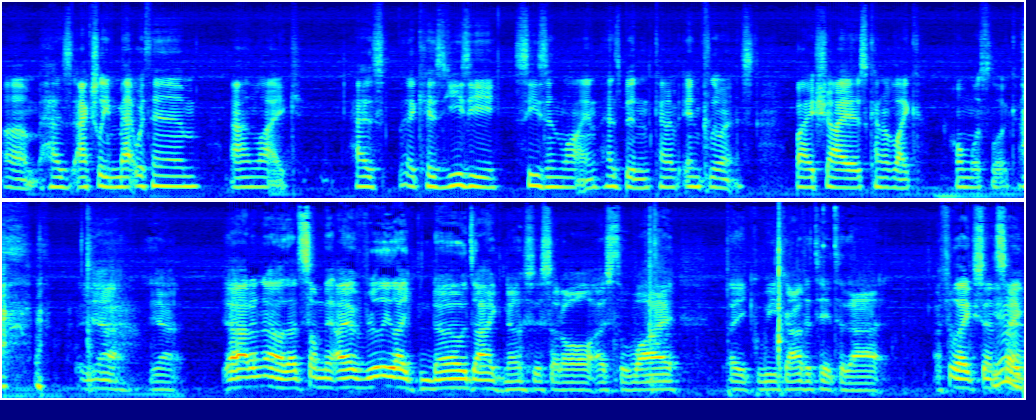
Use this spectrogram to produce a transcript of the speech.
um, has actually met with him and like has like his Yeezy season line has been kind of influenced by Shia's kind of like homeless look. yeah, yeah. Yeah, I don't know. That's something I have really like no diagnosis at all as to why like we gravitate to that. I feel like since Yeah. like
